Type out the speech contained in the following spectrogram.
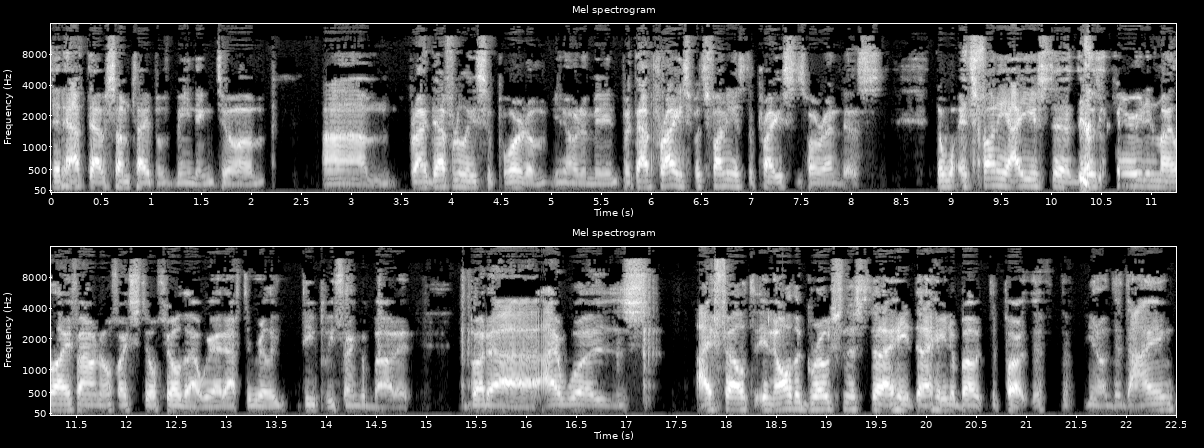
they'd have to have some type of meaning to them. Um, but I definitely support them, you know what I mean? But that price, what's funny is the price is horrendous the, it's funny. I used to. There was a period in my life. I don't know if I still feel that way. I'd have to really deeply think about it. But uh, I was. I felt in all the grossness that I hate that I hate about the part, the, the you know, the dying,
